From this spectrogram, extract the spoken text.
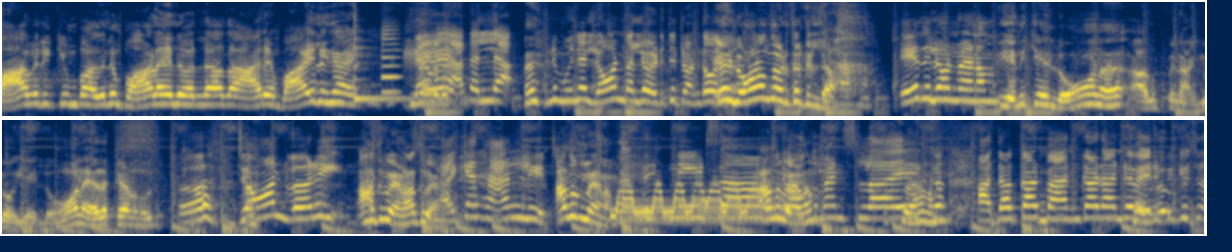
പാവിരിക്കുമ്പോ അതിലും പാളയിലും അല്ലാതെ ആരെയും വായിലും ഞാൻ. അതല്ല. ഇതിന് മുന്നേ ലോൺ വല്ലതും എടുത്തിട്ടുണ്ടോ? ലോൺ ലോണൊന്നും എടുത്തിട്ടില്ല. ഏത് ലോൺ വേണം? എനിക്ക് ലോണ് അത് പിന്നെ അയ്യോ ഈ ലോൺ ഏതൊക്കെയാണെന്ന് ഒരു ഡോൺ വെറി അത് വേണം അത് വേണം. ഐ ക്യാൻ ഹാൻഡിൽ ഇറ്റ് അതും വേണം. അത് വേണം. documents like Aadhaar card, PAN card, and verification,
